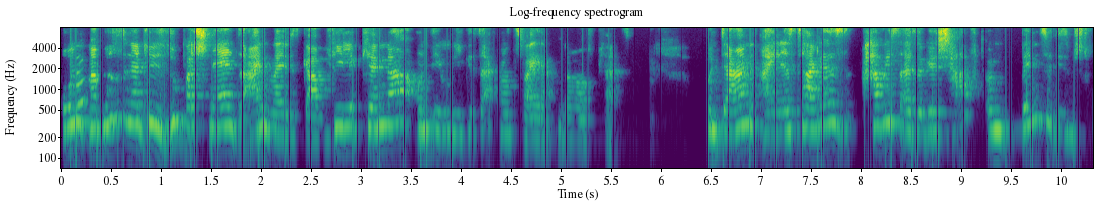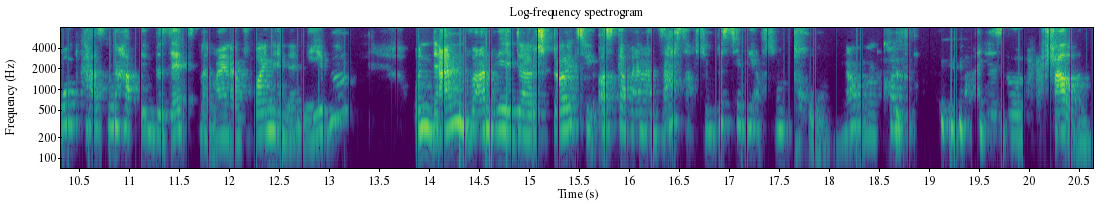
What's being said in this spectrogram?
und man musste natürlich super schnell sein, weil es gab viele Kinder und eben, wie gesagt, nur zwei hatten darauf Platz. Und dann eines Tages habe ich es also geschafft und bin zu diesem Stromkasten, habe den besetzt mit meiner Freundin daneben. Und dann waren wir da stolz wie Oscar, weil man saß auch so ein bisschen wie auf so einem Thron. Ne? Und man konnte alles so schauen.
